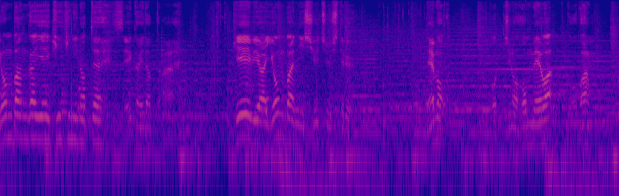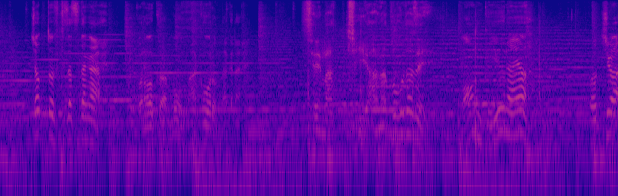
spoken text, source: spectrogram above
4番街へキキに乗って正解だったな。警備は4番に集中してる。でもこっちの本命は5番。ちょっと複雑だがこの奥はもうマコーロの中だ。狭っちい穴ぼこだぜ。文句言うなよ。こっちは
